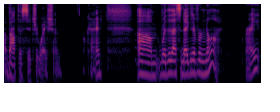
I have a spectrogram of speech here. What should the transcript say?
about this situation. Okay um, whether that's negative or not, right?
